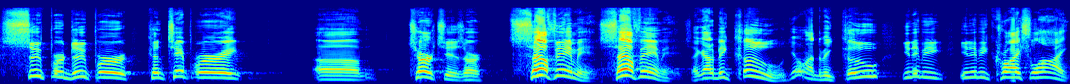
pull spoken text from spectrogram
super duper contemporary um, churches are self image, self image. They got to be cool. You don't have to be cool. You need to be, you need to be Christ like.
